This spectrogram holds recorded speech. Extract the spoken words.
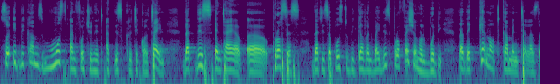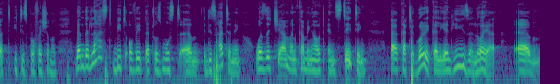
So it becomes most unfortunate at this critical time that this entire uh, process that is supposed to be governed by this professional body, that they cannot come and tell us that it is professional. Then the last bit of it that was most um, disheartening was the chairman coming out and stating uh, categorically, and he is a lawyer, um,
